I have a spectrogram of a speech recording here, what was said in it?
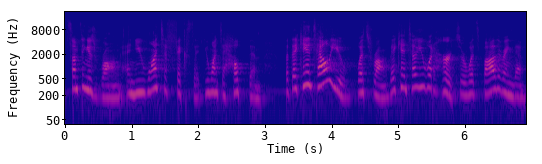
something is wrong, and you want to fix it. You want to help them. But they can't tell you what's wrong. They can't tell you what hurts or what's bothering them.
